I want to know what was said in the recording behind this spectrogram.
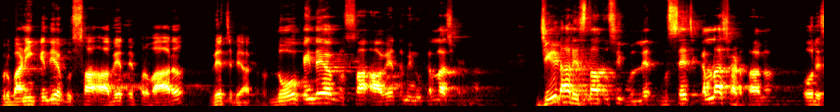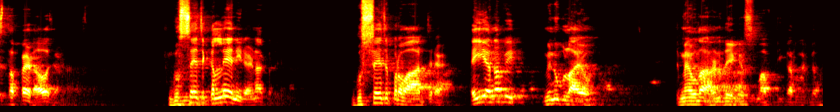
ਗੁਰਬਾਣੀ ਕਹਿੰਦੀ ਹੈ, ਗੁੱਸਾ ਆਵੇ ਤੇ ਪਰਿਵਾਰ ਵਿੱਚ ਵਿਆਹ ਕਰੋ। ਲੋਕ ਕਹਿੰਦੇ ਆ, ਗੁੱਸਾ ਆਵੇ ਤੇ ਮੈਨੂੰ ਇਕੱਲਾ ਛੱਡ ਜਿਹੜਾ ਰਿਸ਼ਤਾ ਤੁਸੀਂ ਗੁੱਲੇ ਗੁੱਸੇ 'ਚ ਇਕੱਲਾ ਛੱਡਤਾ ਨਾ, ਉਹ ਰਿਸ਼ਤਾ ਭੈੜਾ ਹੋ ਜਾਣਾ। ਗੁੱਸੇ 'ਚ ਇਕੱਲੇ ਨਹੀਂ ਰਹਿਣਾ ਕਦੇ। ਗੁੱਸੇ 'ਚ ਪਰਿਵਾਰ 'ਚ ਰਹਿਣਾ। ਇਹੀ ਹੈ ਨਾ ਵੀ ਮੈਨੂੰ ਬੁਲਾਇਓ। ਤੇ ਮੈਂ ਉਦਾਹਰਣ ਦੇ ਕੇ ਸਮਾਪਤੀ ਕਰਨ ਲੱਗਾ।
